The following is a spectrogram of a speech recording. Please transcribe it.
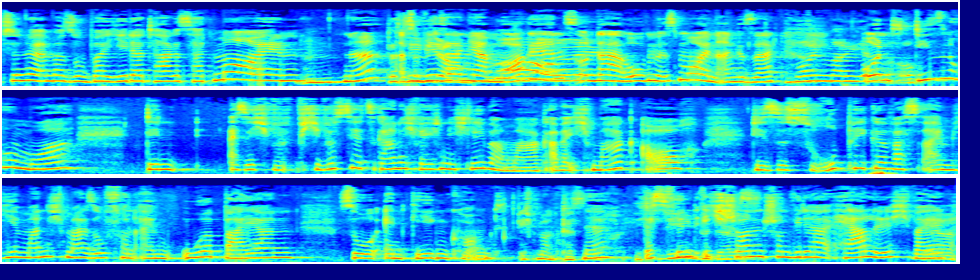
sind ja immer so bei jeder Tageszeit Moin. Ne? Mhm. Das Also wir sagen ja morgens Moin. und da oben ist Moin angesagt. Moin mag ich Und auch. diesen Humor, den, also ich, ich wüsste jetzt gar nicht, welchen ich lieber mag, aber ich mag auch dieses Ruppige, was einem hier manchmal so von einem Urbayern so entgegenkommt. Ich mag das Ne? auch. Ich das finde ich das. schon, schon wieder herrlich, weil Ja.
